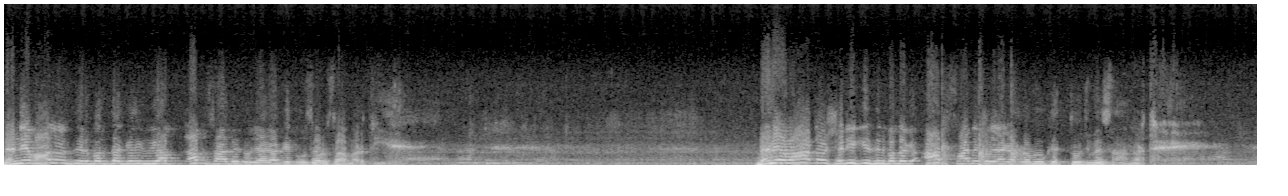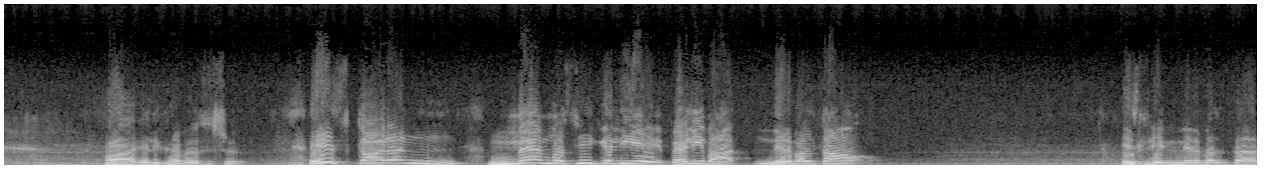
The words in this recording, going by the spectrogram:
धन्यवाद उस निर्बलता के लिए अब अब साबित हो जाएगा कि तू सर्व सामर्थ्य है। धन्यवाद और शरीर की निर्बलता अब साबित हो जाएगा प्रभु के तुझ में सामर्थ्य है। और आगे लिखा है सिस्टर, इस कारण मैं मसीह के लिए पहली बात निर्बलता हूँ। इसलिए निर्बलता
